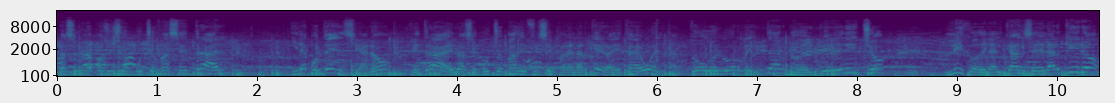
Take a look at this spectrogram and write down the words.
lo hace en una posición mucho más central y la potencia ¿no? que trae lo hace mucho más difícil para el arquero. Ahí está de vuelta. Todo el borde interno del pie derecho lejos del alcance del arquero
